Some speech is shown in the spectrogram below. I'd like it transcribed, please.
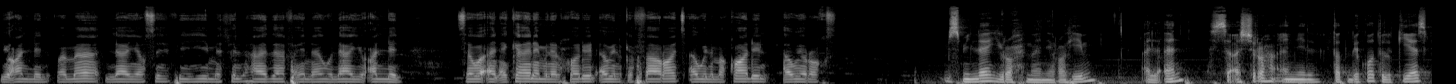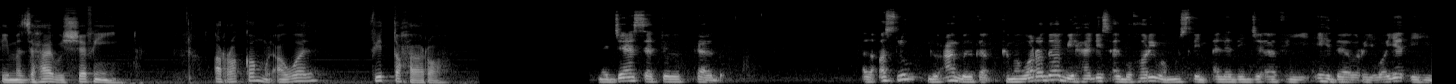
يعلل. وما لا يصح فيه مثل هذا فإنه لا يعلل سواء كان من الحدود أو الكفارات أو المقادل أو الرخص. بسم الله الرحمن الرحيم. الآن سأشرح عن تطبيقات القياس في مذهب الشافعي. الرقم الأول في الطهارة نجاسة الكلب. الأصل لعاب الكلب كما ورد بحديث البخاري ومسلم الذي جاء في إحدى رواياته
